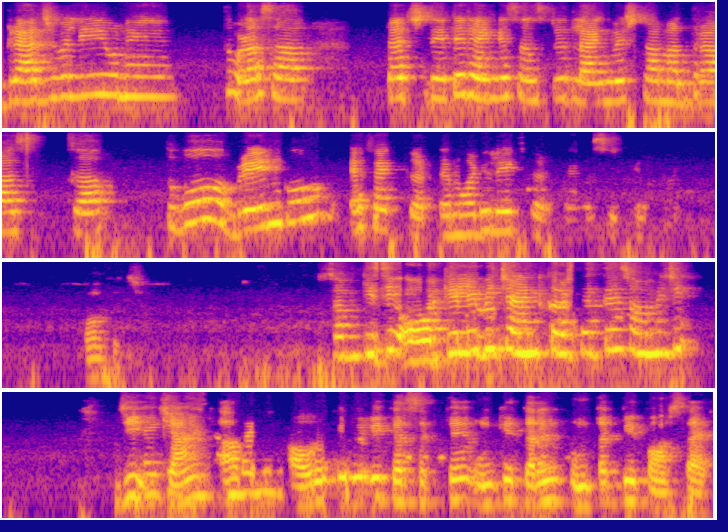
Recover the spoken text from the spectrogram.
ग्रेजुअली उन्हें थोड़ा सा टच देते रहेंगे संस्कृत लैंग्वेज का मंत्रास का तो वो ब्रेन को इफ़ेक्ट करता है मॉड्यूलेट करता है उसी के बहुत अच्छा। सब किसी और के लिए भी चैंट कर सकते हैं स्वामी जी? जी चैंट आप औरों के लिए भी कर सकते हैं उनके तरंग उन तक भी पहुँचता है।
